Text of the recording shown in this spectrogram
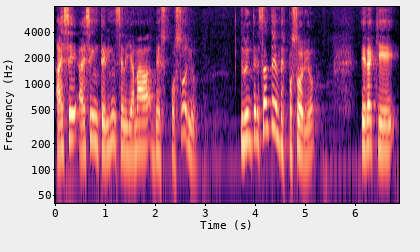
A ese, a ese interín se le llamaba desposorio. Y lo interesante del desposorio era que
